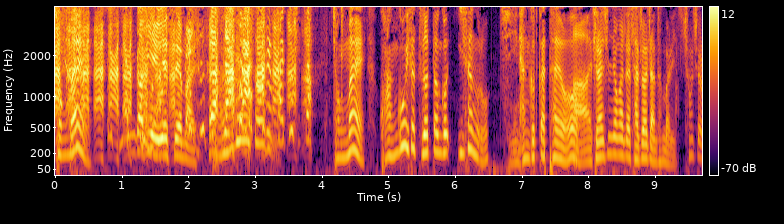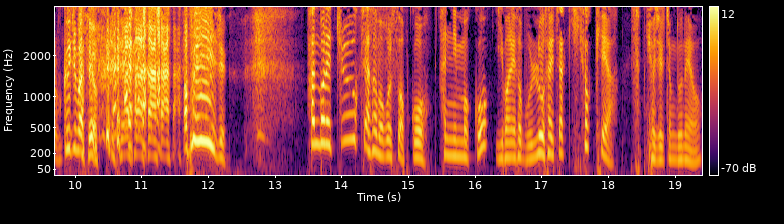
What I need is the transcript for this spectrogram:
정말 장갑이 ASMR. 광고에서 밟고 싶다. 정말 광고에서 들었던 것 이상으로 진한 것 같아요. 아 지난 10년간 제가 자주 하지 않던 말이죠. 청취자 여러분 끄지 마세요. 아 please. 한 번에 쭉 짜서 먹을 수 없고 한 입 먹고 입안에서 물로 살짝 희석해야 삼켜질 정도네요.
